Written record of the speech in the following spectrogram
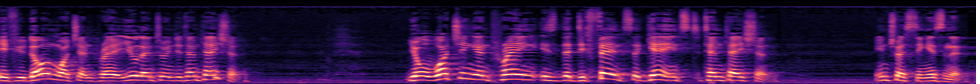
if you don't watch and pray, you'll enter into temptation. Your watching and praying is the defense against temptation. Interesting, isn't it?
